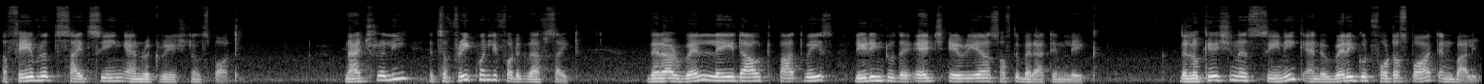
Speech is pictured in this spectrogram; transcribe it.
a favorite sightseeing and recreational spot. Naturally, it's a frequently photographed site. There are well laid out pathways leading to the edge areas of the Beratan Lake. The location is scenic and a very good photo spot in Bali.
